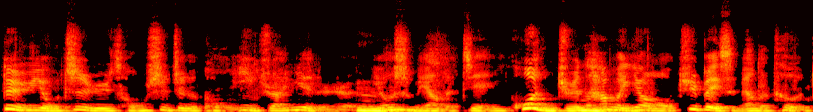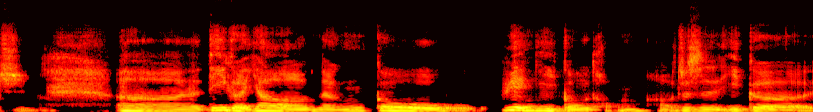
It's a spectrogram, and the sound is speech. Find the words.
对于有志于从事这个口译专业的人，你有什么样的建议，或你觉得他们要具备什么样的特质？呃，第一个要能够愿意沟通，好，就是一个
